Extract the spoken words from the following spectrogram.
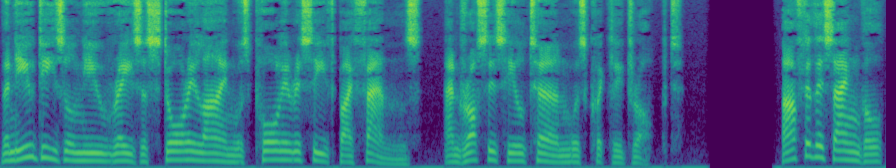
the new Diesel New Razor storyline was poorly received by fans, and Ross's heel turn was quickly dropped. After this angle,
